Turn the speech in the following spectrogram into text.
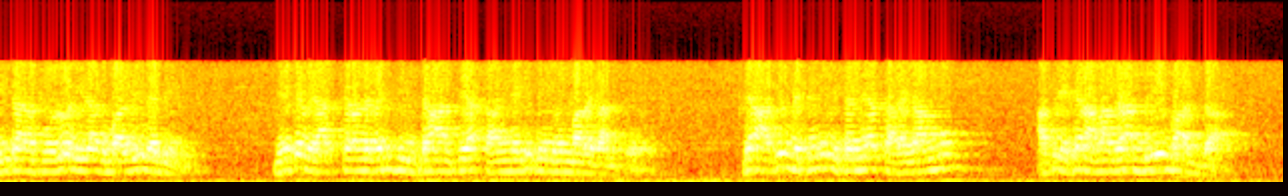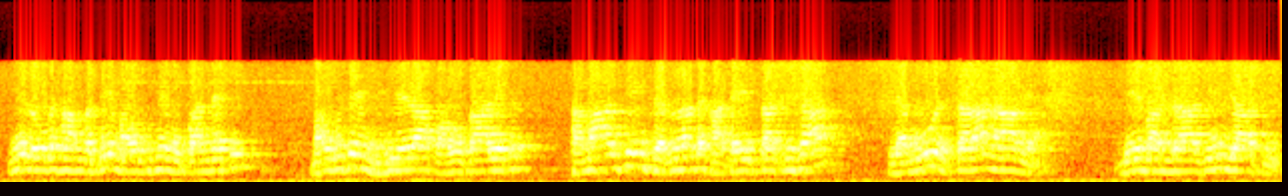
ඊට අනුකූලව ඊළඟ බලවි ලැබෙන්නේ. මේක ව්‍යාකරණ වෙන සිද්ධාන්තයක් අන්නේක තේරුම් අරගන්න ඕනේ. දැන් අපි මෙතන මෙතනක් අරගමු. අපි එක නම ගන්න දේ බද්දා. මේ ලෝක සම්පතේ මෞඛයෙන් උපන් නැති මෞඛයෙන් නිවිලා පහු කාලයක සමාජයෙන් කරන ලද කටයුත්තක් නිසා ලැබූ එක්තරා නාමයක්. මේ බද්දා කියන જાතිය.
